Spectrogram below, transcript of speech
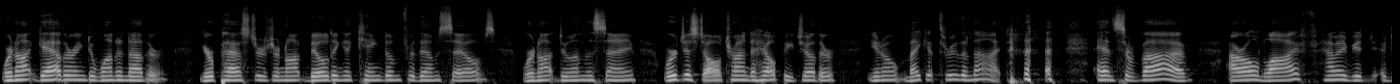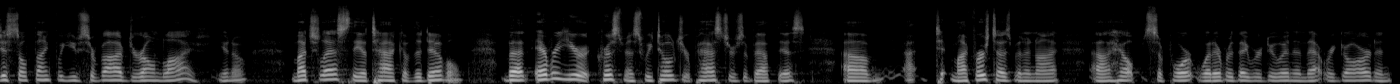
We're not gathering to one another. Your pastors are not building a kingdom for themselves. We're not doing the same. We're just all trying to help each other, you know, make it through the night and survive our own life. How many of you are just so thankful you've survived your own life, you know? Much less the attack of the devil. But every year at Christmas, we told your pastors about this. Um, my first husband and I uh, helped support whatever they were doing in that regard. And,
